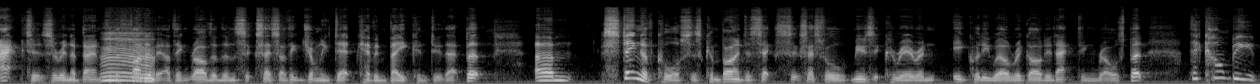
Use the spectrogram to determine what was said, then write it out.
actors are in a band for the fun of it, I think, rather than success. I think Johnny Depp, Kevin Bacon do that. But um, Sting, of course, has combined a sex- successful music career and equally well-regarded acting roles. But there can't be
